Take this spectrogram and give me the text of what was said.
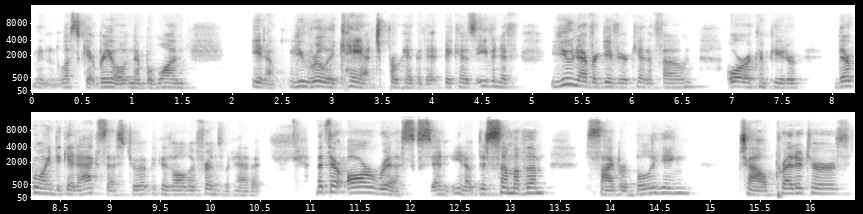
you know, let's get real. Number one, you know you really can't prohibit it because even if you never give your kid a phone or a computer they're going to get access to it because all their friends would have it. But there are risks and you know just some of them cyberbullying child predators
